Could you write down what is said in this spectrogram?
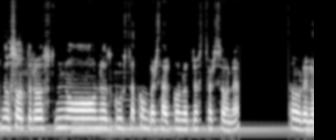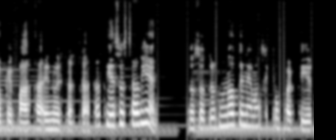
Nosotros no nos gusta conversar con otras personas sobre lo que pasa en nuestras casas y eso está bien. Nosotros no tenemos que compartir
